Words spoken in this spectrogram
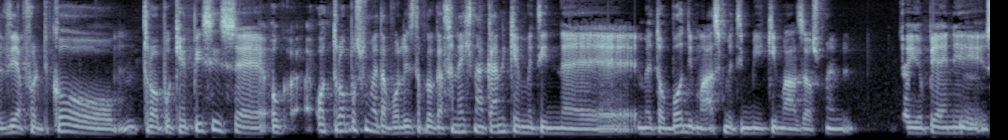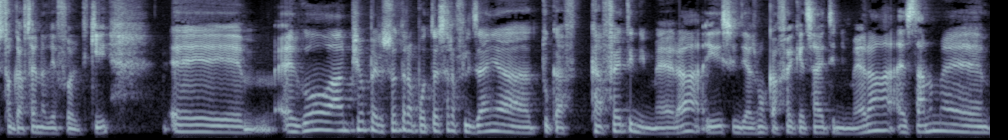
διαφορετικό τρόπο και επίσης ε, ο, ο τρόπος που μεταβολίζεται από τον καφέ έχει να κάνει και με, την, με το body mass, με τη μυϊκή μάζα, πούμε, η οποία είναι mm. στον καθένα διαφορετική. Ε, εγώ αν πιω περισσότερα από τέσσερα φλιτζάνια του καφέ την ημέρα ή συνδυασμό καφέ και τσάι την ημέρα αισθάνομαι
